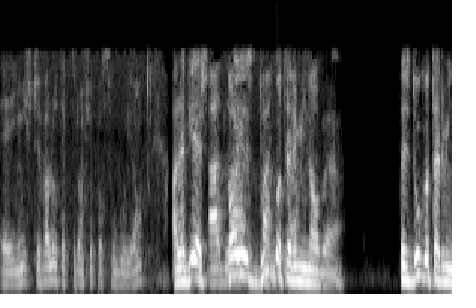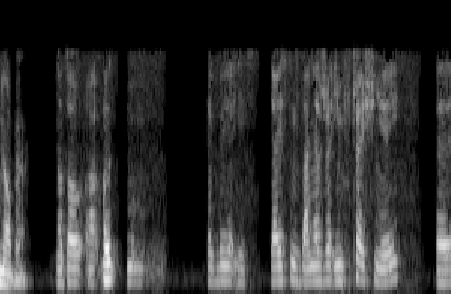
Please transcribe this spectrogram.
e, niszczy walutę, którą się posługują, Ale wiesz, A to jest długoterminowe. To jest długoterminowe. no to a, jakby ja, ja jestem zdania, że im wcześniej e,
